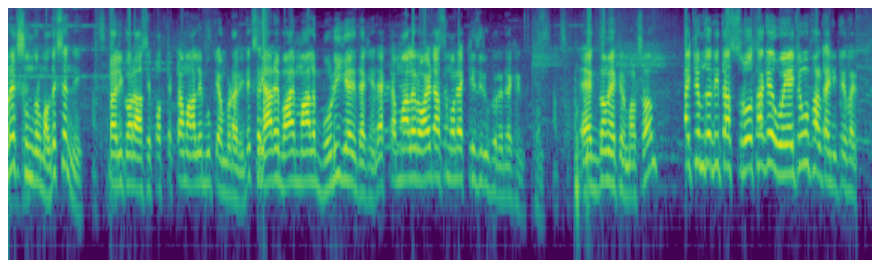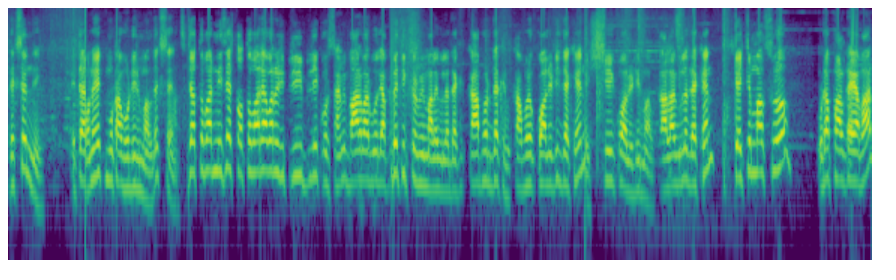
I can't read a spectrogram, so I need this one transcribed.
অনেক সুন্দর মাল দেখছেন নি? আচ্ছা। করা আছে প্রত্যেকটা মালে বুক এমব্রয়ডারি দেখছেন? আরে ভাই মাল বডি গিয়ে দেখেন। একটা মালের ওয়েট আছে মনে এক কেজির উপরে দেখেন। আচ্ছা। একদম একের মাল সব। আইটেম যদি তার স্লো থাকে, ওই আইটেমও পাল্টাই নিতে পারি। দেখছেন নি? এটা অনেক মোটা বডির মাল, দেখছেন? যতবার নিচে, ততবারে আবার রিপ্লি করছে। আমি বারবার বলি, আপনি ব্যতিক্রমী মালগুলো দেখেন। কাপড় দেখেন, কাপড়ের কোয়ালিটি দেখেন, সেই কোয়ালিটি মাল। কালারগুলো দেখেন আইটেম মাল স্লো ওটা পাল্টাই আবার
